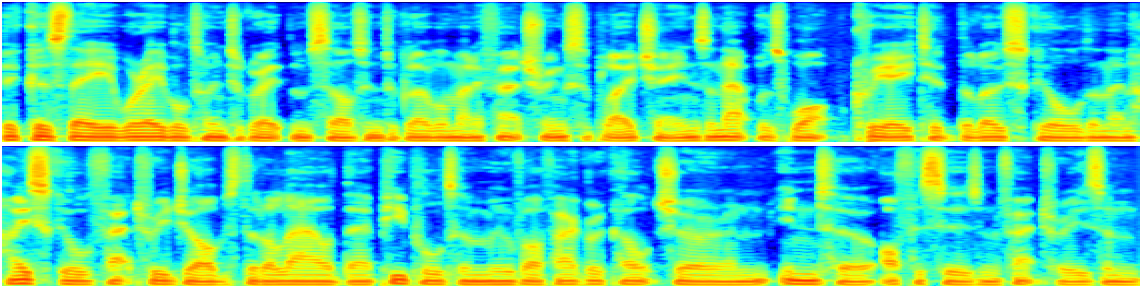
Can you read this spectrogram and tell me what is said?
because they were able to integrate themselves into global manufacturing supply chains. And that was what created the low skilled and then high skilled factory jobs that allowed their people to move off agriculture and into offices and factories and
